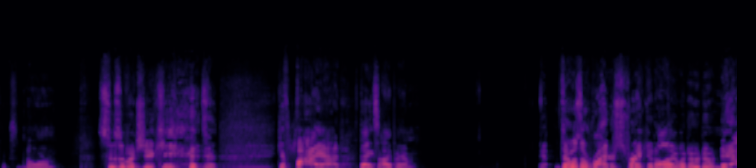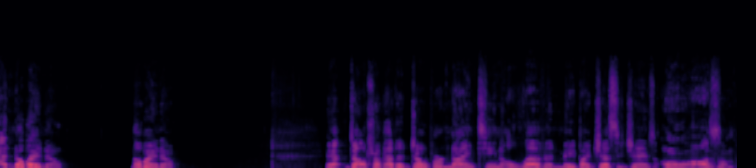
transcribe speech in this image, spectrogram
Thanks, Norm. Susan Wojcicki, you're fired. Thanks, IPAM. Yeah, there was a writer strike in Hollywood. Who knew? Yeah, nobody knew. Nobody knew. Yeah, Donald Trump had a doper 1911 made by Jesse James. Oh, awesome.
